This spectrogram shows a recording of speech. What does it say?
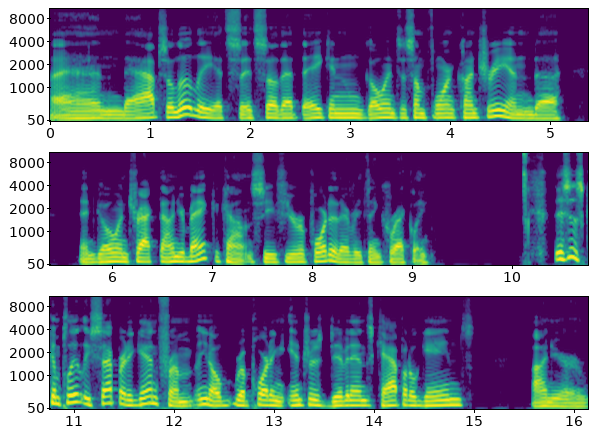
and absolutely, it's it's so that they can go into some foreign country and uh, and go and track down your bank account and see if you reported everything correctly. This is completely separate again from you know reporting interest, dividends, capital gains on your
